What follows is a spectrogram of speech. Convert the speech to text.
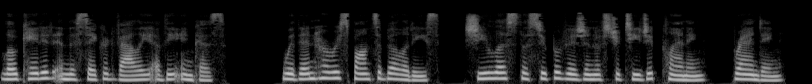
located in the Sacred Valley of the Incas. Within her responsibilities, she lists the supervision of strategic planning, branding,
